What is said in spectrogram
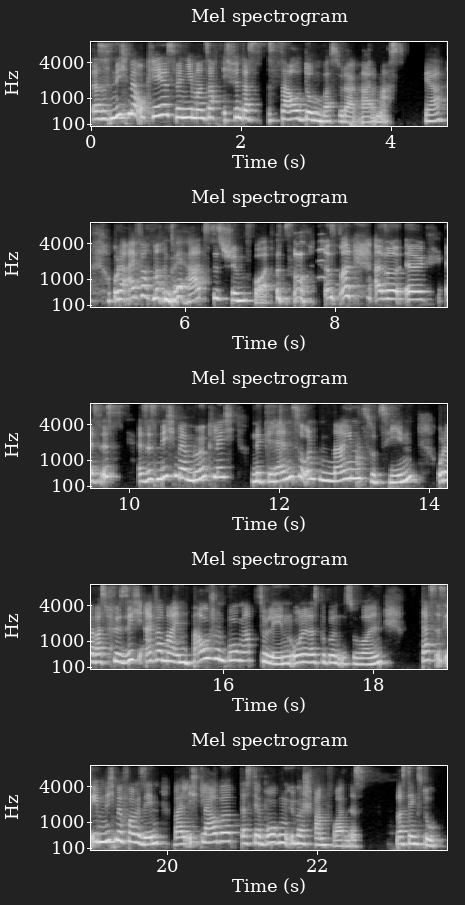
dass es nicht mehr okay ist, wenn jemand sagt, ich finde das saudumm, was du da gerade machst. Ja, oder einfach mal ein beherztes Schimpfwort. So, man, also äh, es ist es ist nicht mehr möglich, eine Grenze und ein Nein zu ziehen oder was für sich einfach mal in Bausch und Bogen abzulehnen, ohne das begründen zu wollen. Das ist eben nicht mehr vorgesehen, weil ich glaube, dass der Bogen überspannt worden ist. Was denkst du?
